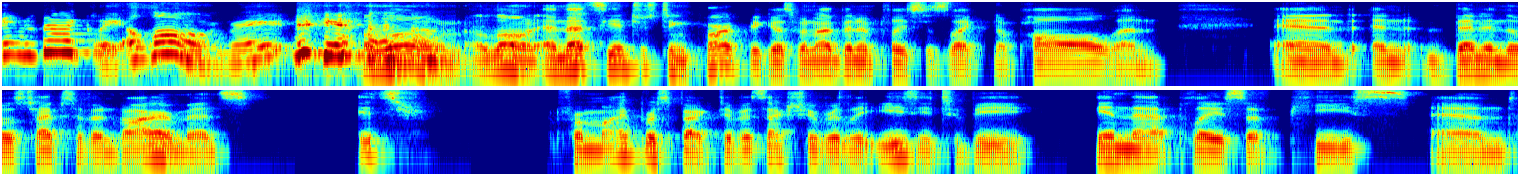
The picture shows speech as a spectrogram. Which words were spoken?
Exactly. Alone, right? alone, alone. And that's the interesting part because when I've been in places like Nepal and and and been in those types of environments, it's from my perspective, it's actually really easy to be in that place of peace and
